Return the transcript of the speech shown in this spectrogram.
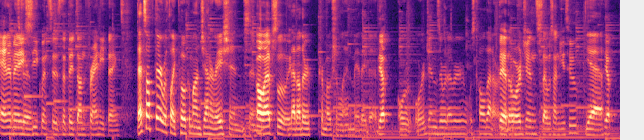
anime sequences that they've done for anything. That's up there with like Pokemon Generations and Oh, absolutely. that other promotional anime they did. Yep. Or Origins or whatever it was called. I don't Yeah, the Origins that was on YouTube. Yeah. Yep.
